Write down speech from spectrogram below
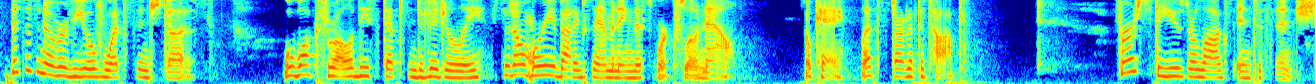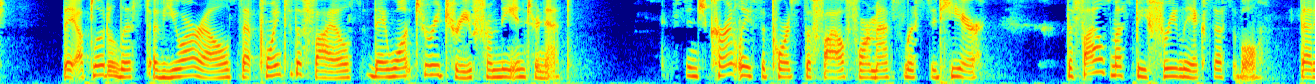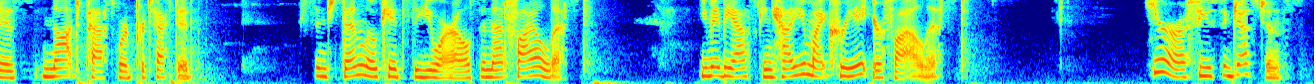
This is an overview of what Cinch does. We'll walk through all of these steps individually, so don't worry about examining this workflow now. Okay, let's start at the top. First, the user logs into Cinch. They upload a list of URLs that point to the files they want to retrieve from the internet. Cinch currently supports the file formats listed here. The files must be freely accessible, that is, not password protected. Cinch then locates the URLs in that file list. You may be asking how you might create your file list. Here are a few suggestions.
